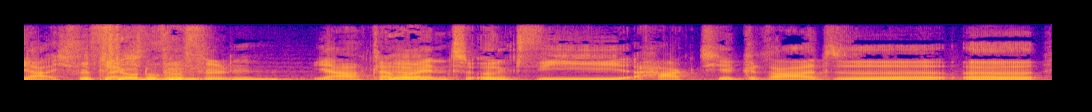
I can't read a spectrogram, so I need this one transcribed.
Ja, ich würde gleich würfeln. Ja, kleinen Ja. Moment. Irgendwie hakt hier gerade äh,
